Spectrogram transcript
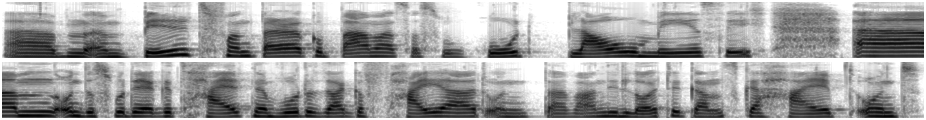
ähm, ähm Bild von Barack Obama, das so rot-blau mäßig. Ähm, und das wurde ja geteilt und er wurde da gefeiert und da waren die Leute ganz gehypt und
